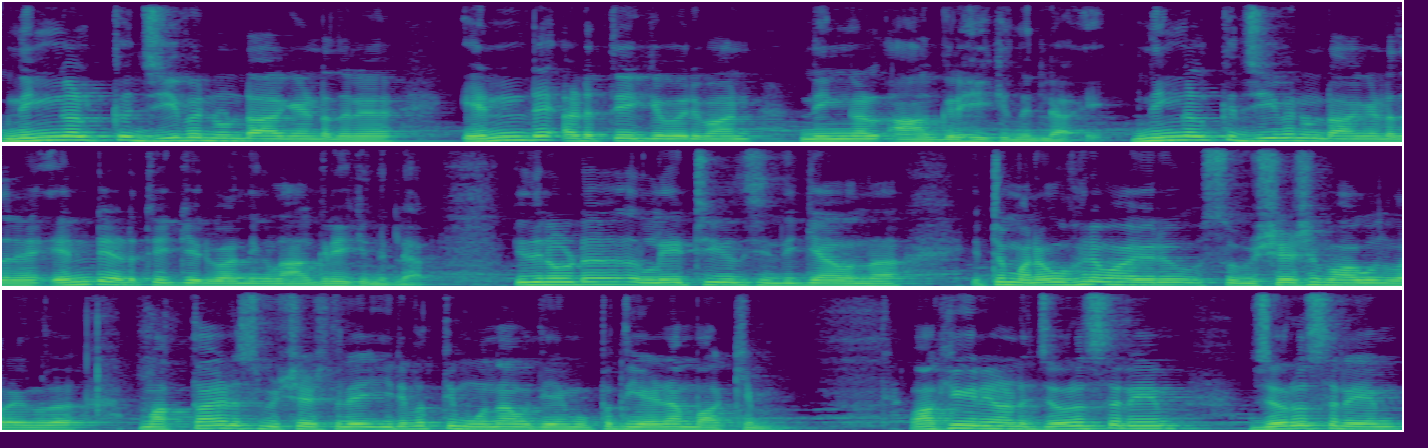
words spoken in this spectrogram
നിങ്ങൾക്ക് ജീവൻ ഉണ്ടാകേണ്ടതിന് എന്റെ അടുത്തേക്ക് വരുവാൻ നിങ്ങൾ ആഗ്രഹിക്കുന്നില്ല. നിങ്ങൾക്ക് ജീവൻ ഉണ്ടാകേണ്ടതിന് എന്റെ അടുത്തേക്ക് വരുവാൻ നിങ്ങൾ ആഗ്രഹിക്കുന്നില്ല. ഇതിനോട് റിലേറ്റ് ചെയ്ത് ചിന്തിക്കാവുന്ന ഏറ്റവും മനോഹരമായൊരു സുവിശേഷഭാഗം എന്ന് പറയുന്നത് മത്തായുടെ സുവിശേഷത്തിലെ ഇരുപത്തി മൂന്നാം അധ്യായം മുപ്പത്തിയേഴാം വാക്യം. വാക്യം ഇങ്ങനെയാണ്. ജെറുസലേം ജെറുസലേം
